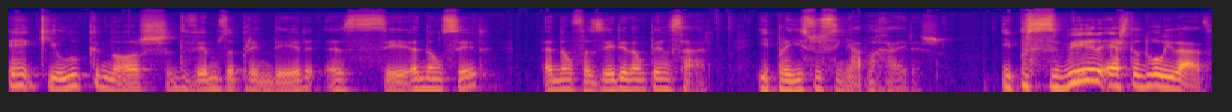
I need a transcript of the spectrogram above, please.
é aquilo que nós devemos aprender a, ser, a não ser, a não fazer e a não pensar. E para isso, sim, há barreiras. E perceber esta dualidade,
